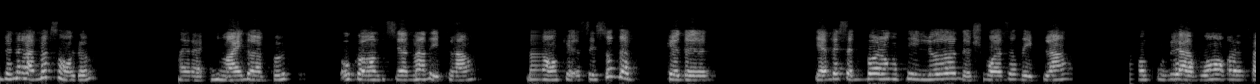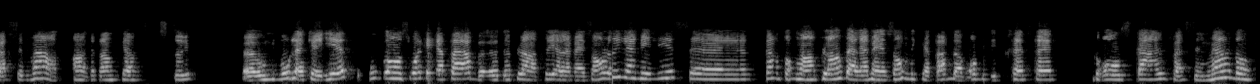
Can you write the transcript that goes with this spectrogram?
généralement, ils sont là. Euh, ils m'aident un peu au conditionnement des plantes. Donc, euh, c'est sûr que de, il y avait cette volonté-là de choisir des plantes qu'on pouvait avoir facilement en, grande quantité euh, au niveau de la cueillette ou qu'on soit capable euh, de planter à la maison. la mélisse, euh, quand on en plante à la maison, on est capable d'avoir des très, très grosses talles facilement. Donc,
